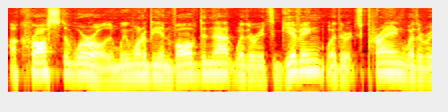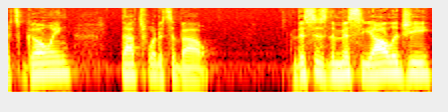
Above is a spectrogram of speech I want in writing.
across the world, and we want to be involved in that, whether it's giving, whether it's praying, whether it's going. That's what it's about. This is the missiology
